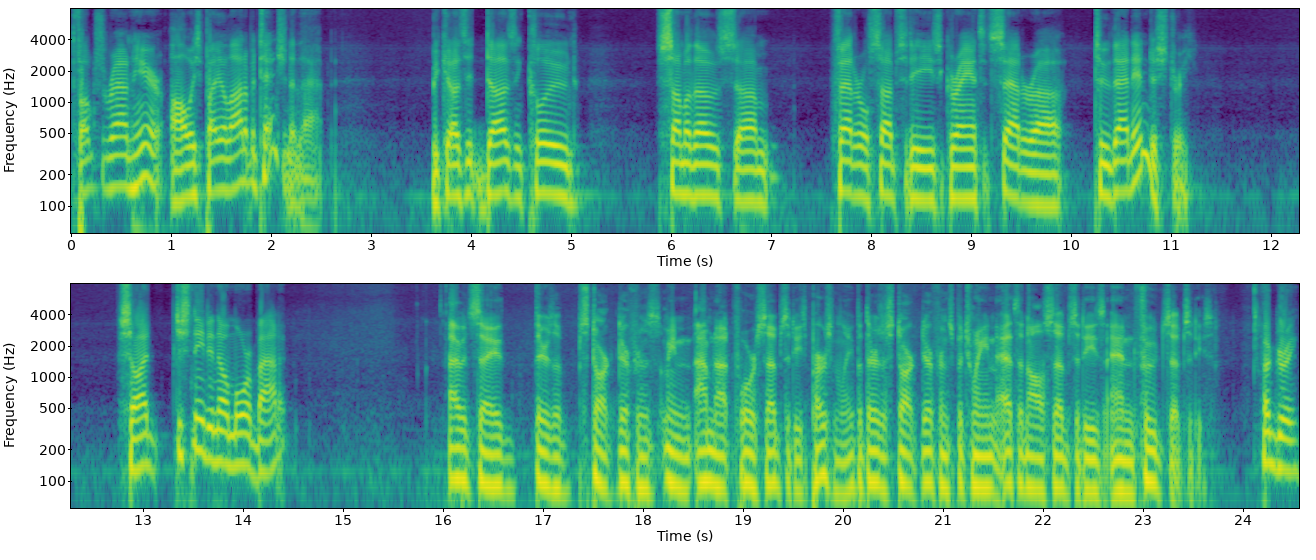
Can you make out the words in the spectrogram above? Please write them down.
folks around here always pay a lot of attention to that because it does include some of those um, federal subsidies, grants, etc., to that industry. So I just need to know more about it. I would say there's a stark difference. I mean, I'm not for subsidies personally, but there's a stark difference between ethanol subsidies and food subsidies. Agree.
